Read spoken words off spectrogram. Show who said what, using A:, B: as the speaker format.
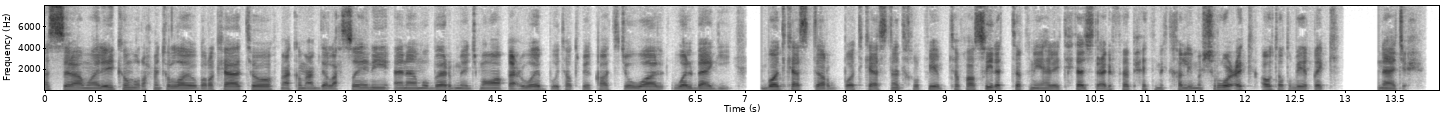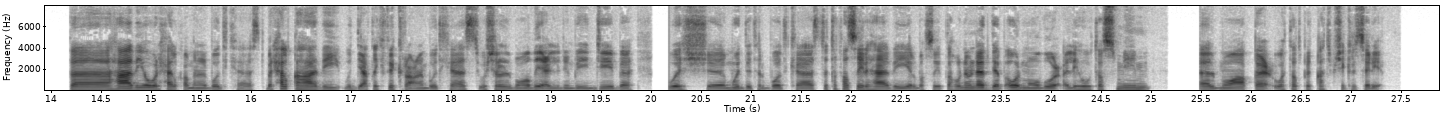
A: السلام عليكم ورحمة الله وبركاته. معكم عبد الله حصيني. أنا مبرمج مواقع ويب وتطبيقات جوال والباقي. بودكاست درب بودكاست ندخل فيه بتفاصيل التقنية اللي تحتاج تعرفها بحيث أنك تخلي مشروعك أو تطبيقك ناجح. فهذه أول حلقة من البودكاست. بالحلقة هذه ودي أعطيك فكرة عن البودكاست. وش المواضيع اللي نبي نجيبه؟ وش مدة البودكاست؟ التفاصيل هذه البسيطة. ونبدأ بأول موضوع اللي هو تصميم المواقع والتطبيقات بشكل سريع.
